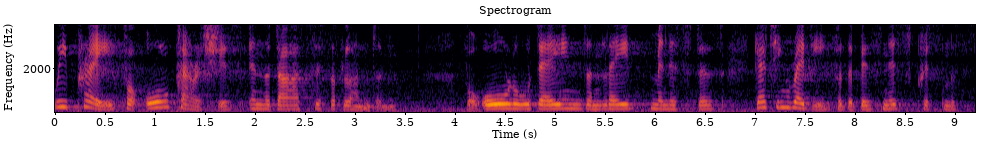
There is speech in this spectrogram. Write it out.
We pray for all parishes in the Diocese of London, for all ordained and lay ministers getting ready for the business Christmas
